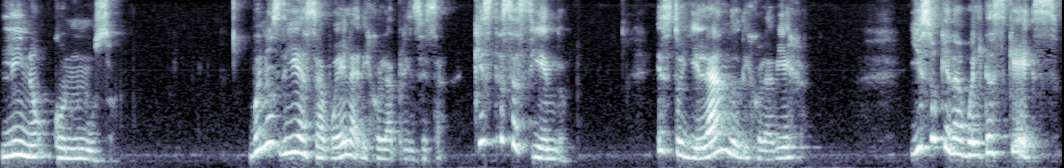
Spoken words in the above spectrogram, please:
lino con un uso. Buenos días, abuela, dijo la princesa. ¿Qué estás haciendo? Estoy hilando, dijo la vieja. ¿Y eso que da vueltas qué es?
